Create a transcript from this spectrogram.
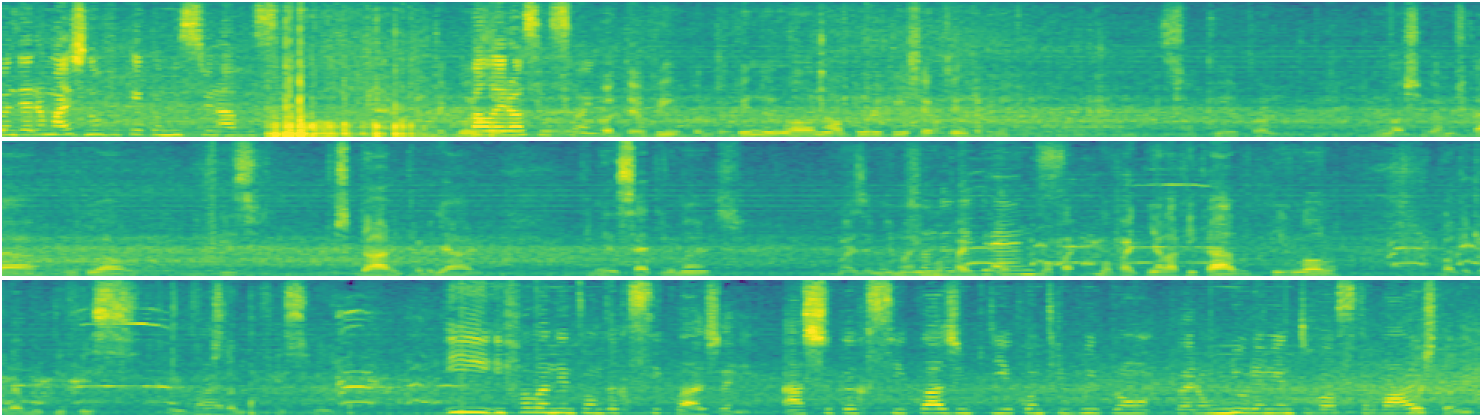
Quando era mais novo, o que é que ambicionava ser? Tanta coisa. Qual era o seu sonho? Quando eu vim, quando eu vim de Angola, na altura, queria ser regente agrícola. Só que, pronto, quando nós chegamos cá, em Portugal, difícil, de estudar e trabalhar. Tinha sete irmãs, mais a minha mãe, o meu pai, meu- meu pai, meu pai tinha lá ficado, em Angola. Pronto, aquilo é muito difícil, foi Claro. bastante difícil mesmo. E, e falando então da reciclagem, acha que a reciclagem podia contribuir para um, para um melhoramento do vosso trabalho? Bastante,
